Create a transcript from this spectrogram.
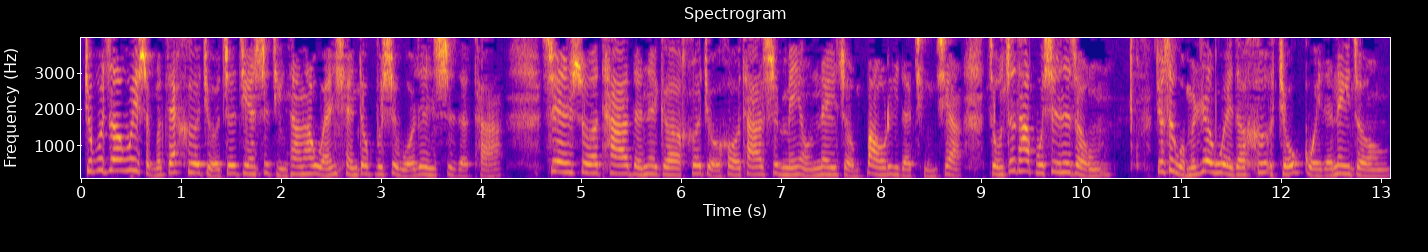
就不知道为什么在喝酒这件事情上，他完全都不是我认识的他。虽然说他的那个喝酒后，他是没有那种暴力的倾向，总之他不是那种，就是我们认为的喝酒鬼的那种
